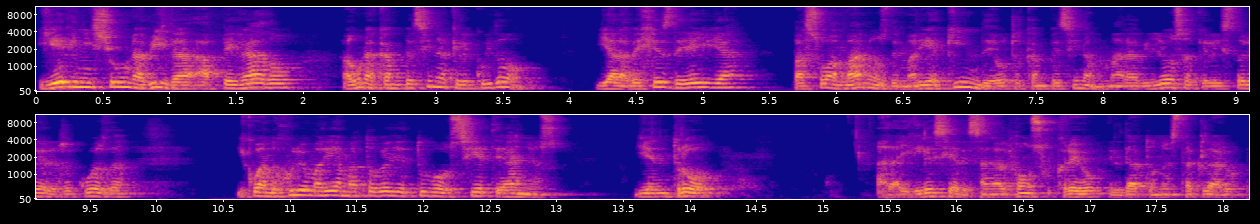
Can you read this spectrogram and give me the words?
Y él inició una vida apegado a una campesina que le cuidó, y a la vejez de ella pasó a manos de María Quinde, otra campesina maravillosa que la historia le recuerda, y cuando Julio María Matovelle tuvo siete años y entró a la iglesia de San Alfonso, creo, el dato no está claro,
